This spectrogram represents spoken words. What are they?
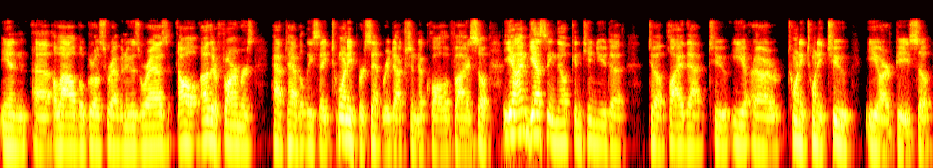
in uh, allowable gross revenues, whereas all other farmers have to have at least a 20% reduction to qualify. So yeah, I'm guessing they'll continue to to apply that to e, uh, 2022 ERP. So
